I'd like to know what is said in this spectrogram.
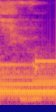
you.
